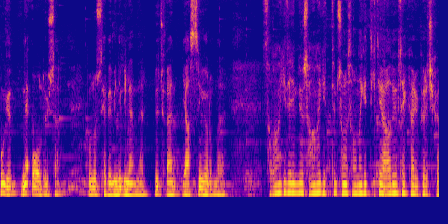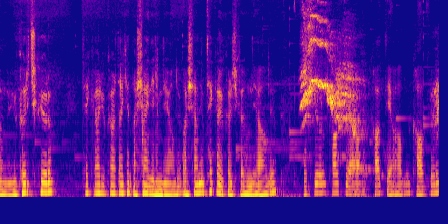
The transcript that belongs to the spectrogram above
bugün ne olduysa bunun sebebini bilenler lütfen yazsın yorumlara. Salona gidelim diyor. Salona gittim. Sonra salona gittik diye ağlıyor. Tekrar yukarı çıkalım diyor. Yukarı çıkıyorum. Tekrar yukarıdayken aşağı inelim diye ağlıyor. Aşağı inelim tekrar yukarı çıkarım diye ağlıyor. Oturuyorum kalk diye, ağ- kalk diye ağlıyor. Kalkıyorum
